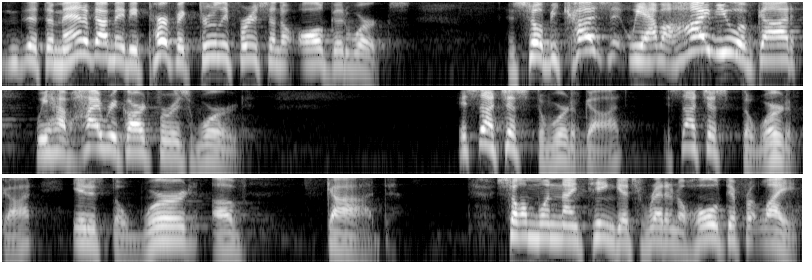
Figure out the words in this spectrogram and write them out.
that the man of God may be perfect, truly furnished unto all good works. And so, because we have a high view of God, we have high regard for his word. It's not just the word of God, it's not just the word of God, it is the word of God. Psalm 119 gets read in a whole different light.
